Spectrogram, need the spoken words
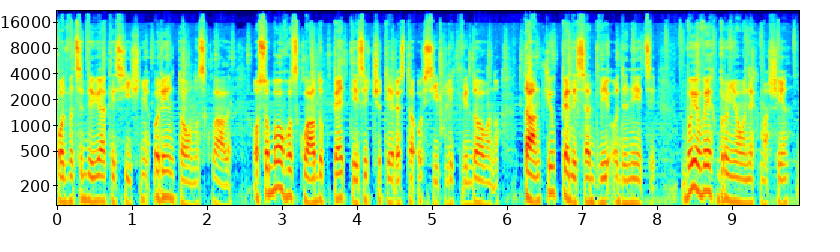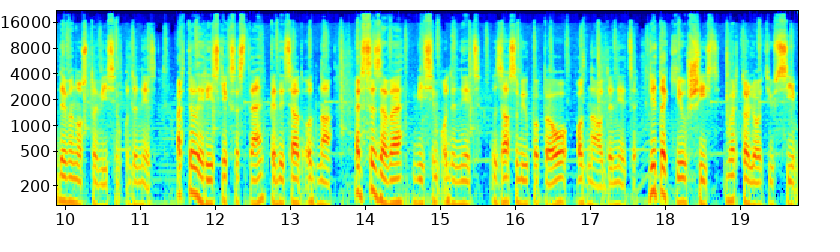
по 29 січня орієнтовно склали. Особового складу 5400 осіб ліквідовано, танків 52 одиниці, бойових броньованих машин 98 одиниць, артилерійських систем 51, РСЗВ 8 одиниць, засобів ППО 1 одиниця, літаків 6, вертольотів 7,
